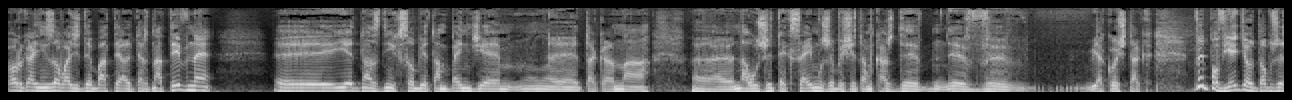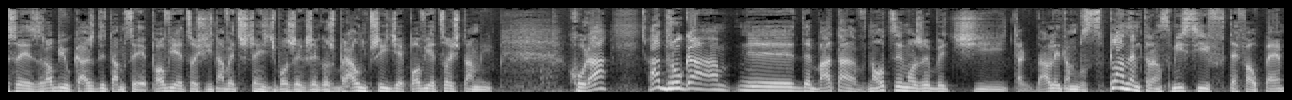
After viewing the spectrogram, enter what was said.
organizować debaty alternatywne. E, Jedna z nich sobie tam będzie mm, e, taka na, e, na użytek Sejmu, żeby się tam każdy e, w, jakoś tak wypowiedział, dobrze sobie zrobił, każdy tam sobie powie coś i nawet szczęść Boże Grzegorz Braun przyjdzie, powie coś tam i hura. A druga y, debata w nocy może być i tak dalej, tam z planem transmisji w TVP.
